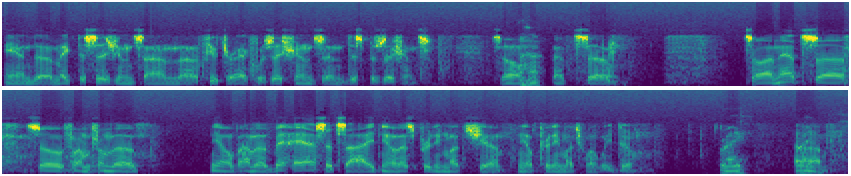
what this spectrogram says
and uh, make decisions on uh, future acquisitions and dispositions. So uh-huh. that's uh, so, and that's uh, so from from the you know on the asset side, you know that's pretty much uh, you know pretty much what we do. Right. right. Um,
